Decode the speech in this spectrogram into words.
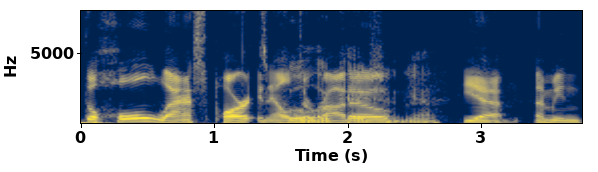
The whole last part in El Cool Dorado. location, yeah. Yeah, I mean,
